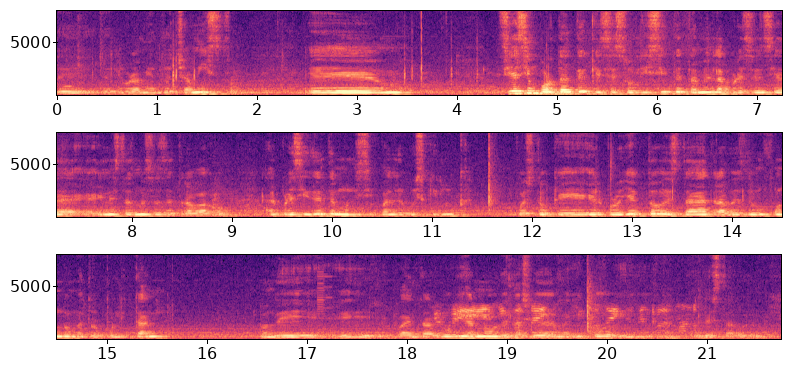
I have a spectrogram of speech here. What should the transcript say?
de, de libramiento de Chamisto. Eh, sí es importante que se solicite también la presencia en estas mesas de trabajo al presidente municipal de Whisky Luca, puesto que el proyecto está a través de un fondo metropolitano, donde eh, va a entrar el gobierno de la Ciudad de México y el Estado de México.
